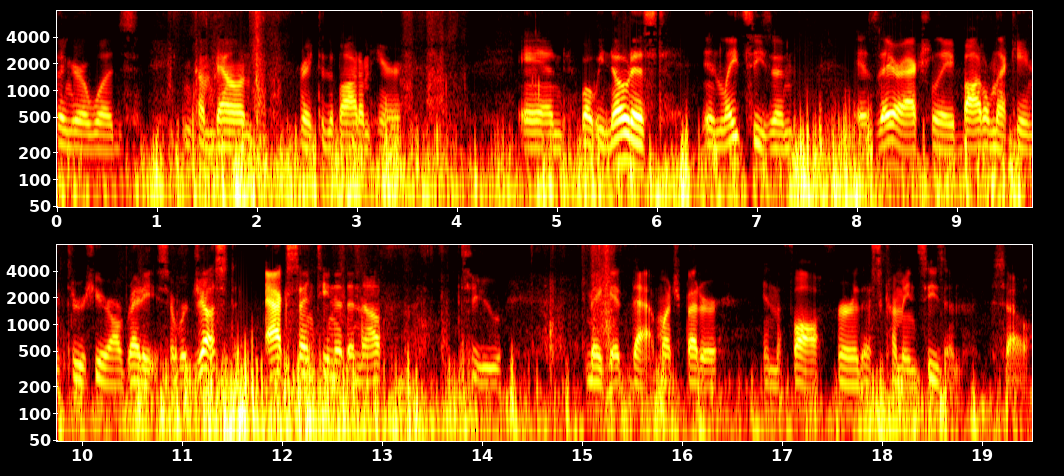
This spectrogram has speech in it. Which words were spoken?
finger of woods and come down right to the bottom here. And what we noticed in late season is they're actually bottlenecking through here already. So we're just accenting it enough to make it that much better in the fall for this coming season. So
